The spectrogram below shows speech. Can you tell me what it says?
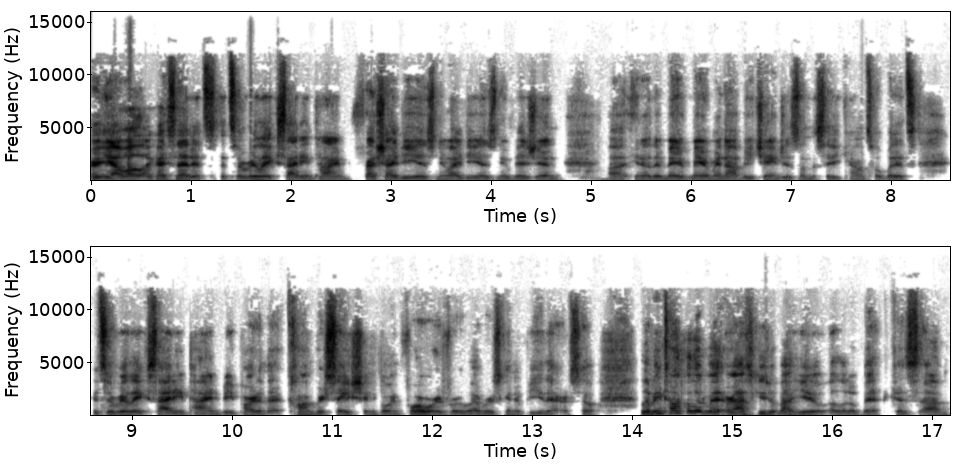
yeah, well, like I said, it's it's a really exciting time. Fresh ideas, new ideas, new vision. Uh, you know, there may may or may not be changes on the city council, but it's it's a really exciting time to be part of the conversation going forward for whoever's going to be there. So, let me talk a little bit or ask you about you a little bit because um,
